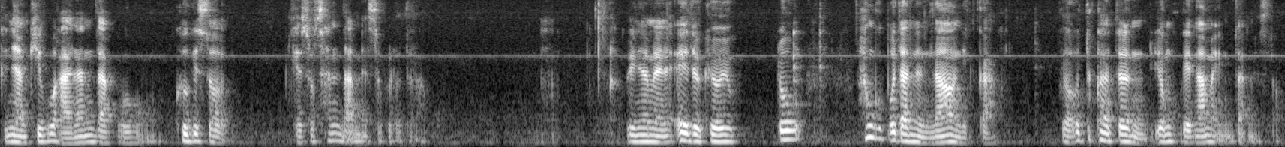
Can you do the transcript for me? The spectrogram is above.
그냥 귀국 안 한다고 거기서 계속 산다면서 그러더라고. 왜냐면 애들 교육도 한국보다는 나으니까. 그 어떻게 하든 영국에 남아있다면서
